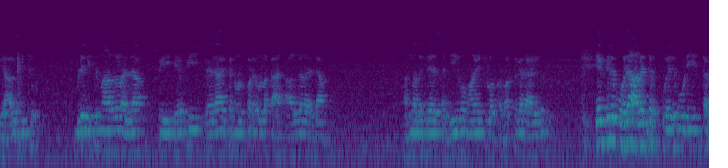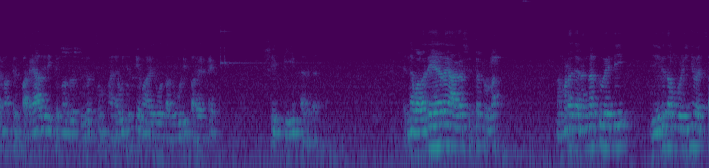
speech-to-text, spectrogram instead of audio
വ്യാപിപ്പിച്ചു. ഇവിടെ ഇരിക്കുന്ന ആളുകളെല്ലാം ശ്രീ എ പി വേലായുധൻ ഉൾപ്പെടെയുള്ള ആളുകളെല്ലാം അന്നതിന്റെ സജീവമായിട്ടുള്ള പ്രവർത്തകരായിരുന്നു എങ്കിലും ഒരാളിന്റെ പേര് കൂടി ഈ തരുണത്തിൽ പറയാതിരിക്കുന്നത് തീർത്തും അനൗചിത്യമായതുകൊണ്ട് അതുകൂടി പറയട്ടെ. ശ്രീ പി ഭരതൻ. എന്നെ വളരെയേറെ ആകർഷിച്ചിട്ടുള്ള നമ്മുടെ ജനങ്ങൾക്ക് വേണ്ടി ജീവിതം ഒഴിഞ്ഞു വെച്ച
